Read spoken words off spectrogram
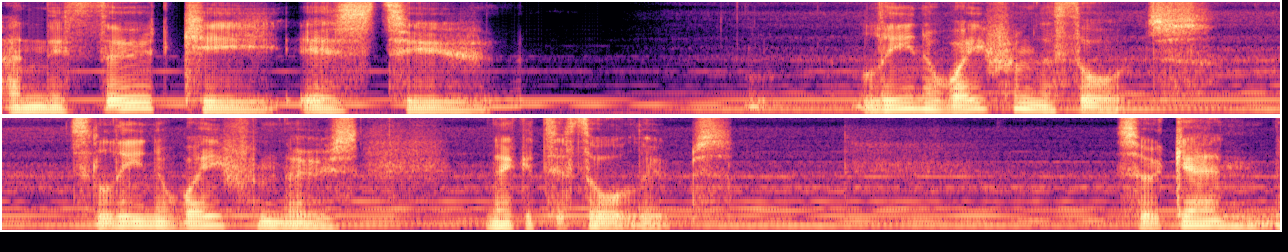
And the third key is to lean away from the thoughts, to lean away from those negative thought loops. So again,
